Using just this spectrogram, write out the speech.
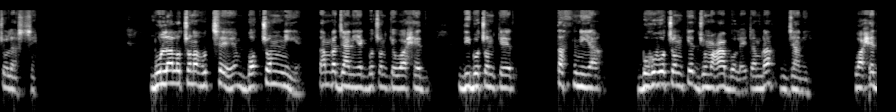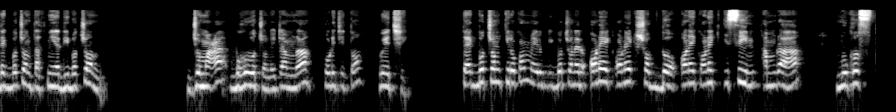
চলে আসছি। মূল আলোচনা হচ্ছে বচন নিয়ে। আমরা জানি এক বচনকে ওয়াহেদ দ্বিবচনকে তাসনিয়া বহুবচনকে জুমা বলে, এটা আমরা জানি। ওয়াহেদ এক বচন, তাসনিয়া দ্বিবচন জুমা বহুবচন, এটা আমরা পরিচিত হয়েছি। তো এক বচন কীরকম? এর বচনের অনেক অনেক শব্দ, অনেক অনেক ইসিম আমরা মুখস্থ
